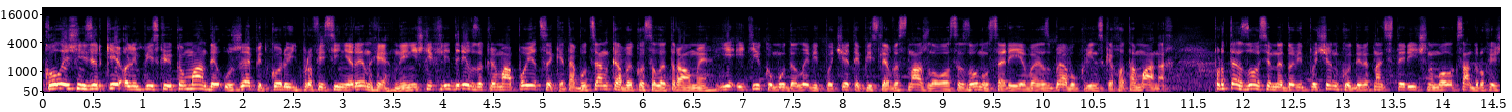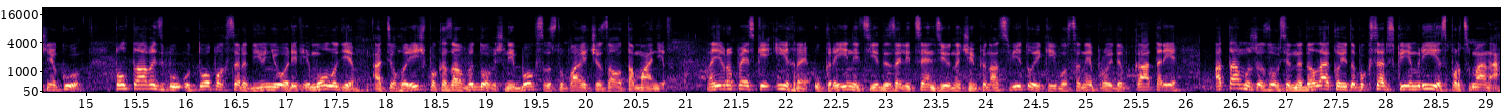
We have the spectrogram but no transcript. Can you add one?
Колишні зірки олімпійської команди уже підкорюють професійні ринги. Нинішніх лідерів, зокрема Пояцики та Буценка, викосили травми. Є і ті, кому дали відпочити після виснажливого сезону серії ВСБ в українських отаманах. Проте зовсім не до відпочинку 19-річному Олександру Хищняку. Полтавець був у топах серед юніорів і молоді, а цьогоріч показав видовищний бокс, виступаючи за отаманів. На європейські ігри українець їде за ліцензією на чемпіонат світу, який восени пройде в Катарі. А там уже зовсім недалеко і до боксерської мрії спортсмена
